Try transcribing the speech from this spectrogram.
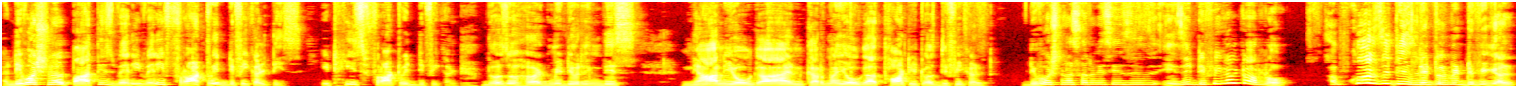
a devotional path is very very fraught with difficulties it is fraught with difficulty. Those who heard me during this jnana yoga and karma yoga thought it was difficult. Devotional service is, is it difficult or no? Of course it is little bit difficult.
